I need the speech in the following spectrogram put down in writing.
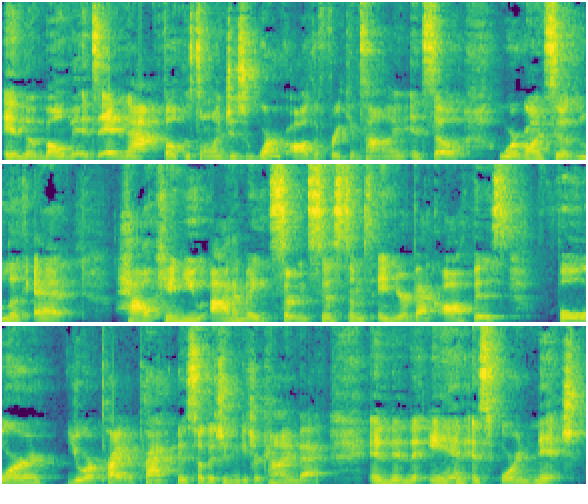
in the moment and not focus on just work all the freaking time. And so we're going to look at how can you automate certain systems in your back office for your private practice so that you can get your time back. And then the N is for niche.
